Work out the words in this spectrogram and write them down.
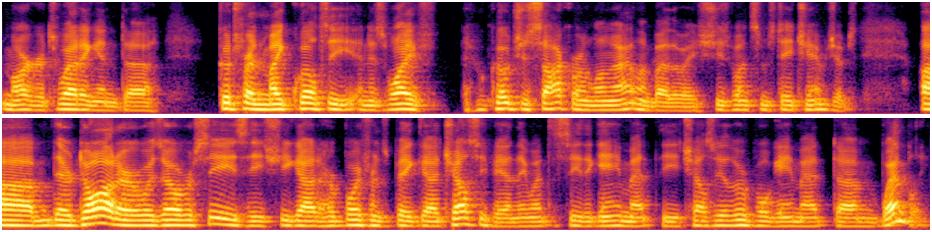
Margaret's wedding, and uh, good friend Mike Quilty and his wife, who coaches soccer on Long Island, by the way. She's won some state championships. Um, their daughter was overseas. He, she got her boyfriend's big uh, Chelsea fan. They went to see the game at the Chelsea Liverpool game at um, Wembley.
